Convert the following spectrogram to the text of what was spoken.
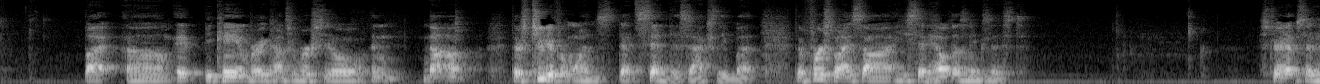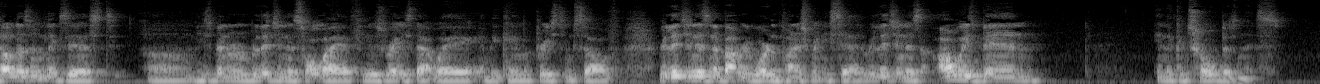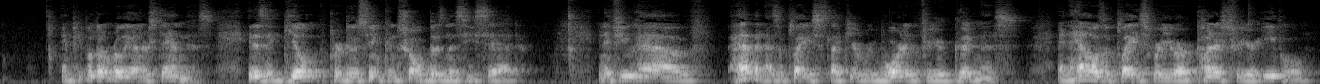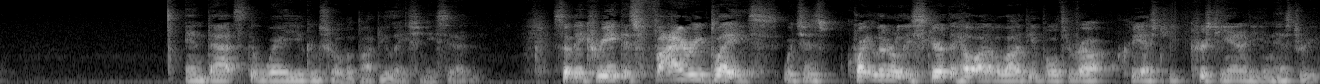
but um, it became very controversial and not there's two different ones that said this actually, but the first one I saw, he said, Hell doesn't exist. Straight up said, Hell doesn't exist. Um, he's been in religion his whole life. He was raised that way and became a priest himself. Religion isn't about reward and punishment, he said. Religion has always been in the control business. And people don't really understand this. It is a guilt producing control business, he said. And if you have heaven as a place like you're rewarded for your goodness, and hell is a place where you are punished for your evil, and that's the way you control the population, he said. So they create this fiery place, which is quite literally scared the hell out of a lot of people throughout Christianity in history.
